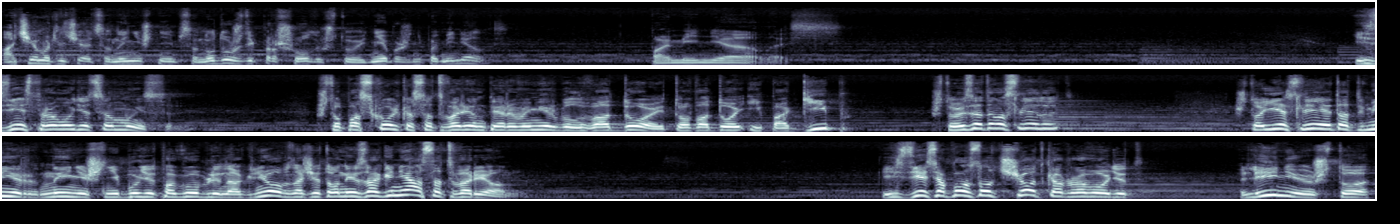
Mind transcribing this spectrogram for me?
А чем отличаются нынешние небеса? Ну, дождик прошел, и что, и небо же не поменялось? Поменялось. И здесь проводится мысль, что поскольку сотворен первый мир был водой, то водой и погиб. Что из этого следует? Что если этот мир нынешний будет погублен огнем, значит он из огня сотворен – и здесь апостол четко проводит линию, что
